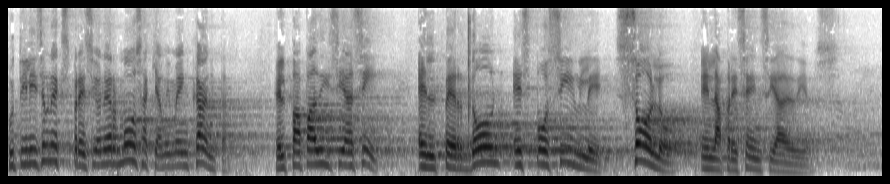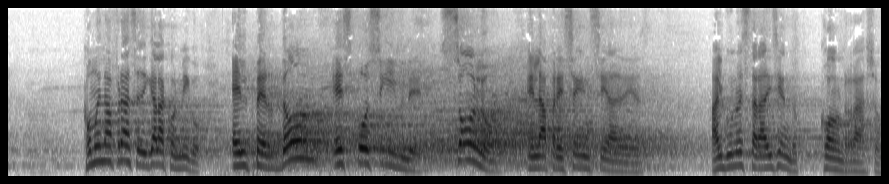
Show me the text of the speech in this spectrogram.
utiliza una expresión hermosa que a mí me encanta. El Papa dice así, el perdón es posible solo en la presencia de Dios. ¿Cómo es la frase? Dígala conmigo. El perdón es posible solo en la presencia de Dios. Alguno estará diciendo, con razón,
